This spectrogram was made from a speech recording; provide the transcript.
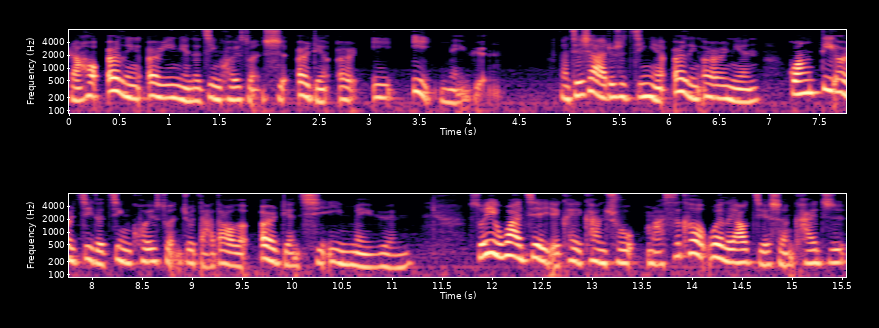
然后二零二一年的净亏损是二点二一亿美元。那接下来就是今年二零二二年，光第二季的净亏损就达到了二点七亿美元，所以外界也可以看出，马斯克为了要节省开支，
